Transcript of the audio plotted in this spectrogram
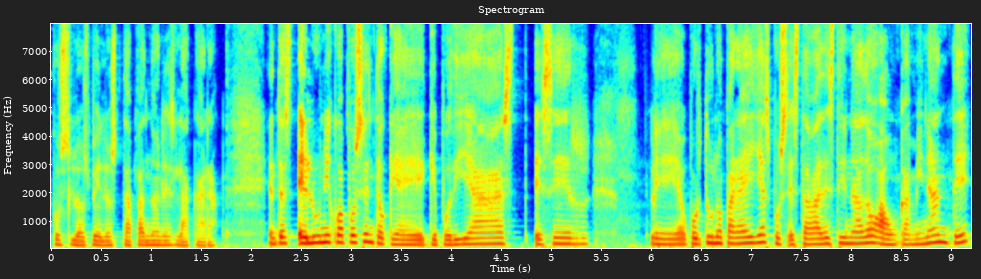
pues los velos tapándoles la cara. Entonces, el único aposento que, que podía ser eh, oportuno para ellas, pues estaba destinado a un caminante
